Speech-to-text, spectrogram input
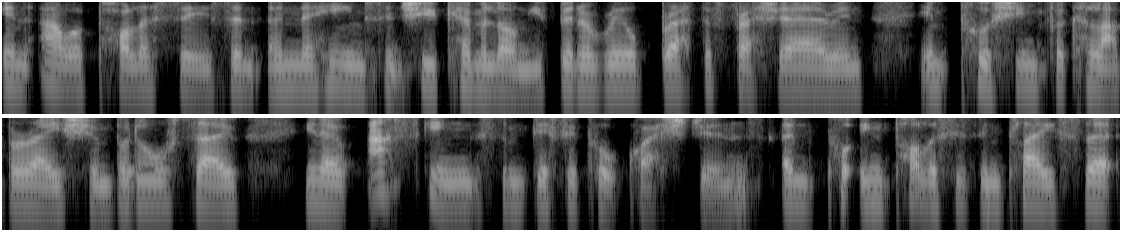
in our policies. And, and Naheem, since you came along, you've been a real breath of fresh air in in pushing for collaboration, but also, you know, asking some difficult questions and putting policies in place that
